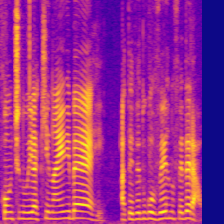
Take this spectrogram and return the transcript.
Continue aqui na NBR, a TV do Governo Federal.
